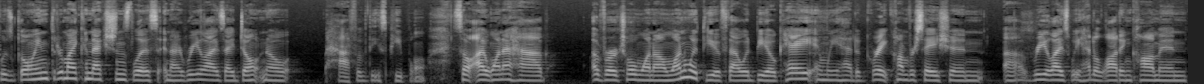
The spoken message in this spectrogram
was going through my connections list and i realized i don't know half of these people. So i want to have a virtual one-on-one with you if that would be okay and we had a great conversation uh, realized we had a lot in common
